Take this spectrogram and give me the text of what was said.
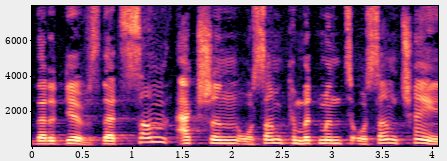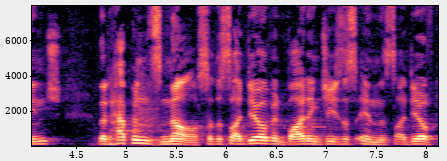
that it gives that some action or some commitment or some change that happens now. So, this idea of inviting Jesus in, this idea of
